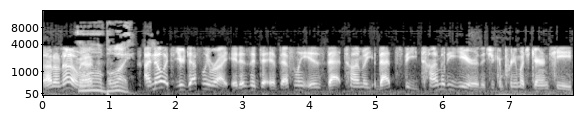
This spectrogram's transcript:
I don't know, man. Oh boy. I know it's. You're definitely right. It is a. It definitely is that time of. That's the time of the year that you can pretty much guarantee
